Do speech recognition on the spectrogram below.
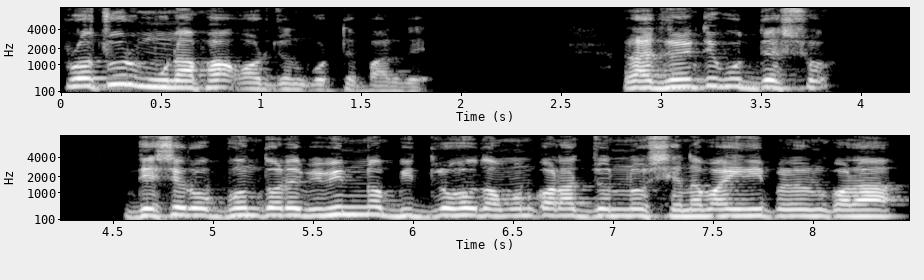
প্রচুর মুনাফা অর্জন করতে পারবে। রাজনৈতিক উদ্দেশ্য, দেশের অভ্যন্তরে বিভিন্ন বিদ্রোহ দমন করার জন্য সেনাবাহিনী প্রেরণ করা,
